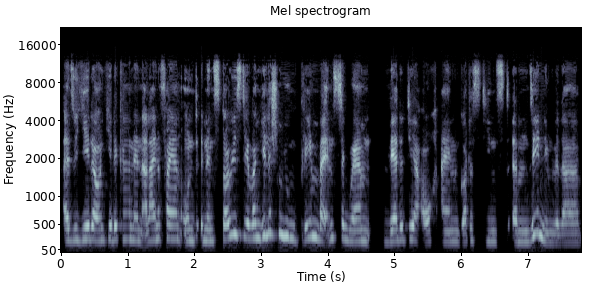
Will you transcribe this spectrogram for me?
Also jeder und jede kann den alleine feiern. Und in den Stories der Evangelischen Jugend Bremen bei Instagram werdet ihr auch einen Gottesdienst ähm, sehen, den wir da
